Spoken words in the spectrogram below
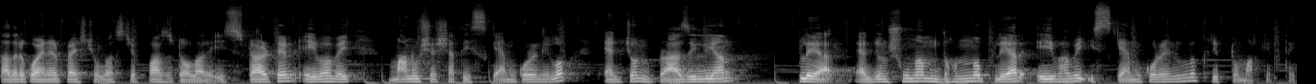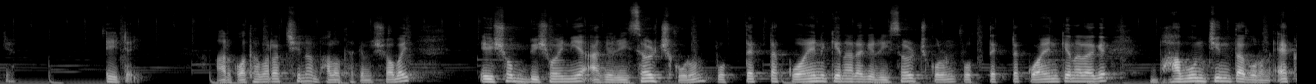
তাদের কয়েনের প্রাইস চলে আসছে পাঁচ ডলার। স্টার্টেন এইভাবেই মানুষের সাথে স্ক্যাম করে নিল একজন ব্রাজিলিয়ান প্লেয়ার একজন সুনামধন্য প্লেয়ার এইভাবেই স্ক্যাম করে নিল ক্রিপ্টো মার্কেট থেকে। এইটাই। আর কথা বাড়াচ্ছি না, ভালো থাকেন সবাই। এইসব বিষয় নিয়ে আগে রিসার্চ করুন, প্রত্যেকটা কয়েন কেনার আগে রিসার্চ করুন, প্রত্যেকটা কয়েন কেনার আগে ভাবুন, চিন্তা করুন। এক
